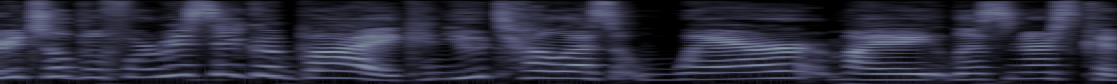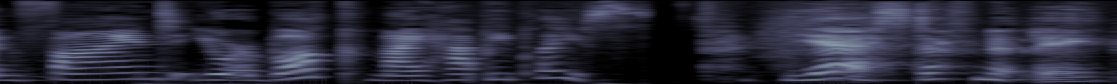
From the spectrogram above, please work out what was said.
Rachel, before we say goodbye, can you tell us where my listeners can find your book, My Happy Place? Yes, definitely.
